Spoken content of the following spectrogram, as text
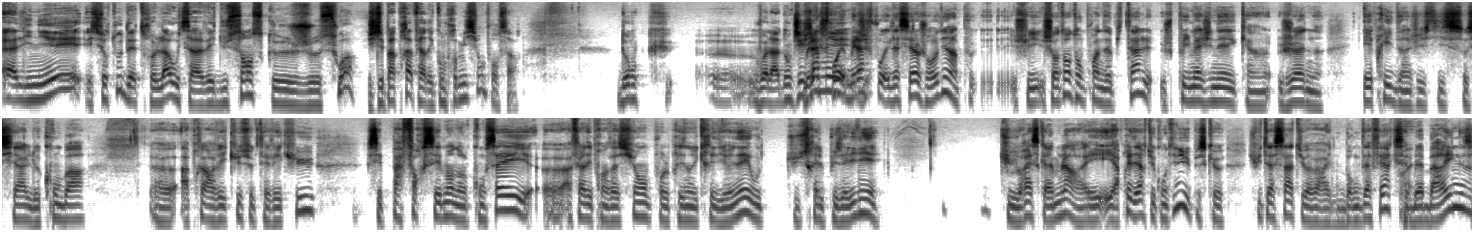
aligné et surtout d'être là où ça avait du sens que je sois. Je n'étais pas prêt à faire des compromissions pour ça. Donc euh, voilà. Donc j'ai jamais. mais là, là c'est là je reviens un peu. J'entends ton point d'hôpital. Je peux imaginer qu'un jeune épris d'injustice sociale, de combat, euh, après avoir vécu ce que tu as vécu, c'est pas forcément dans le conseil euh, à faire des présentations pour le président du Crédit Lyonnais où tu serais le plus aligné. Tu restes quand même là. Et, après, d'ailleurs, tu continues, parce que suite à ça, tu vas avoir une banque d'affaires qui s'appelle Barings.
